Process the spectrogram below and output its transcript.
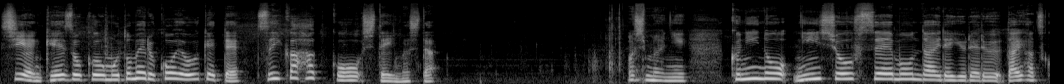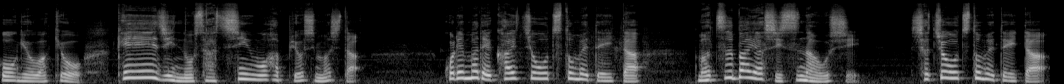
支援継続を求める声を受けて追加発行していましたおしまいに国の認証不正問題で揺れるダイハツ工業は今日経営陣の刷新を発表しましたこれまで会長を務めていた松林素直氏社長を務めていた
